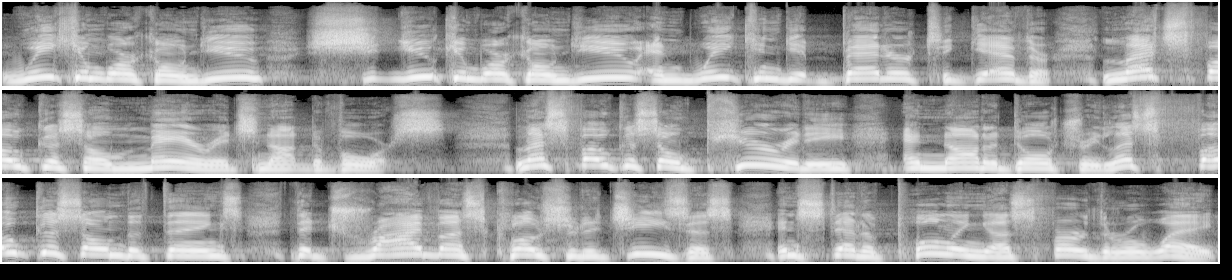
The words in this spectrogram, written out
we can work on you, you can work on you, and we can get better together. Let's focus on marriage, not divorce. Let's focus on purity and not adultery. Let's focus on the things that drive us closer to Jesus instead of pulling us further away.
